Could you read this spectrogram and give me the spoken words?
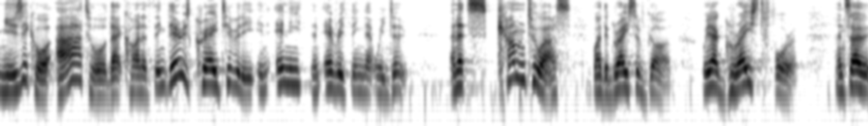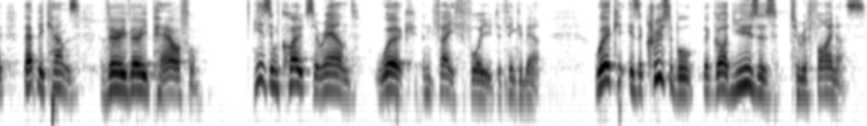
music or art or that kind of thing. There is creativity in any and everything that we do. And it's come to us by the grace of God. We are graced for it. And so that becomes very, very powerful. Here's some quotes around work and faith for you to think about. Work is a crucible that God uses to refine us.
